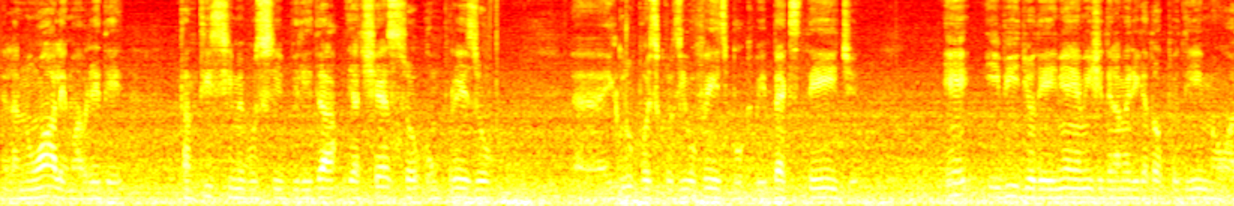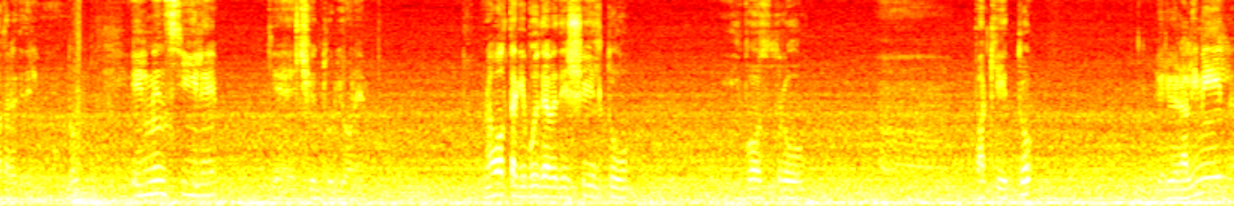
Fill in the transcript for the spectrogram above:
è l'annuale, ma avrete tantissime possibilità di accesso, compreso eh, il gruppo esclusivo Facebook, i backstage, e i video dei miei amici dell'America Top Team o Atleti del Mondo e il mensile che è il Centurione. Una volta che voi avete scelto il vostro uh, pacchetto, vi arriverà l'email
